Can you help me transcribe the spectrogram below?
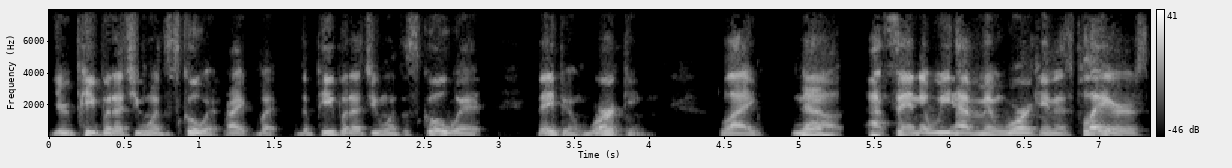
your people that you went to school with, right? But the people that you went to school with, they've been working like now, yeah. not saying that we haven't been working as players,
